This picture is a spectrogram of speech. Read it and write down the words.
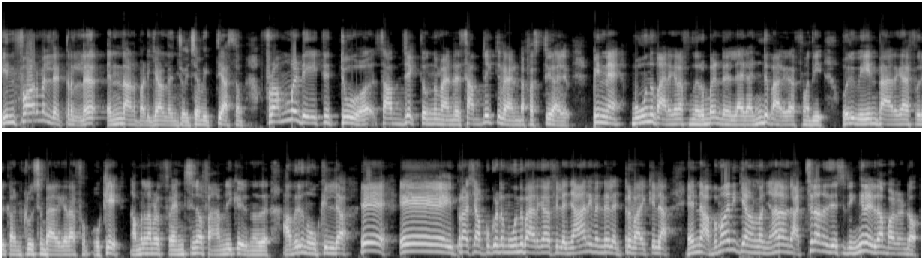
ഇൻഫോർമൽ ലെറ്ററിൽ എന്താണ് പഠിക്കാനുള്ളതെന്ന് ചോദിച്ചാൽ വ്യത്യാസം. ഫ്രം ഡേറ്റ് ടു സബ്ജക്റ്റ് ഒന്നും വേണ്ട സബ്ജക്റ്റ് വേണ്ട ഫസ്റ്റ് കാര്യം. പിന്നെ മൂന്ന് പാരഗ്രാഫ് നിർബന്ധമില്ല രണ്ട് പാരഗ്രാഫ് മതി. ഒരു വെയിൻ പാരഗ്രാഫ് ഒരു കൺക്ലൂഷൻ പാരഗ്രാഫും ഓക്കെ നമ്മൾ നമ്മുടെ ഫ്രണ്ട്സിനോ ഫാമിലിക്കോ എഴുതുന്നത്. അവർ നോക്കില്ല ഏ ഏ ഇപ്രാവശ്യം അപ്പുക്കൂട്ട മൂന്ന് പാരഗ്രാഫ് ഇല്ല. ഞാൻ ഇവന്റെ ലെറ്റർ വായിക്കില്ല. എന്നെ അപമാനിക്കുകയാണല്ലോ. ഞാൻ അവന്റെ അച്ഛനാണെന്ന് വിചാരിച്ചിട്ട് ഇങ്ങനെ എഴുതാൻ പാടുണ്ടോ?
